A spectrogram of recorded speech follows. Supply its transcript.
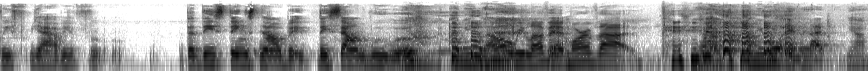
we've yeah we've that these things now be, they sound woo woo I mean, no, we love Yeah. it. More of that. yeah. I mean, we love it. I- Yeah.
